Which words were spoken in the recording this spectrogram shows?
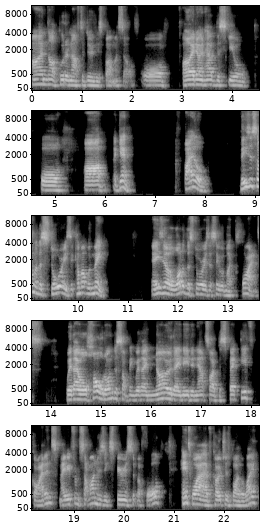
I'm not good enough to do this by myself, or I don't have the skill, or uh, again, failed. These are some of the stories that come up with me. these are a lot of the stories I see with my clients where they will hold on to something where they know they need an outside perspective, guidance, maybe from someone who's experienced it before. Hence why I have coaches, by the way.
